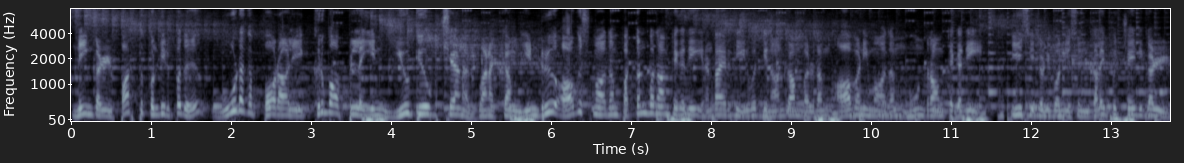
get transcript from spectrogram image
நீங்கள் பார்த்து கொண்டிருப்பது ஊடக போராளி கிருபா பிள்ளையின் யூடியூப் சேனல். வணக்கம். இன்று ஆகஸ்ட் மாதம் பத்தொன்பதாம் தேதி இரண்டாயிரத்தி இருபத்தி நான்காம் வருடம் ஆவணி மாதம் மூன்றாம் தேதி. இசி டுவெண்டி ஒன் நியூஸின் தலைப்புச் செய்திகள்.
